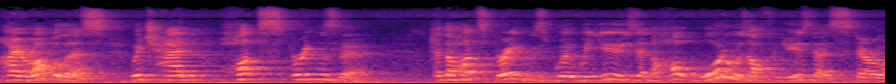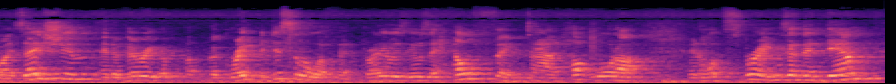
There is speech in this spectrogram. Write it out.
Hierapolis, which had hot springs there. And the hot springs were, were, used, and the hot water was often used as sterilization and a very a, a, great medicinal effect. Right? It was, it was a health thing to have hot water and hot springs. And then down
